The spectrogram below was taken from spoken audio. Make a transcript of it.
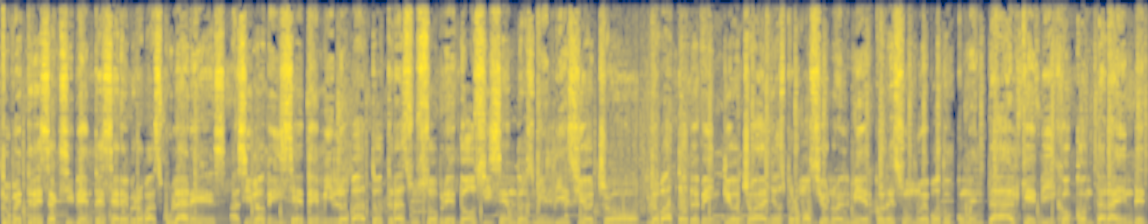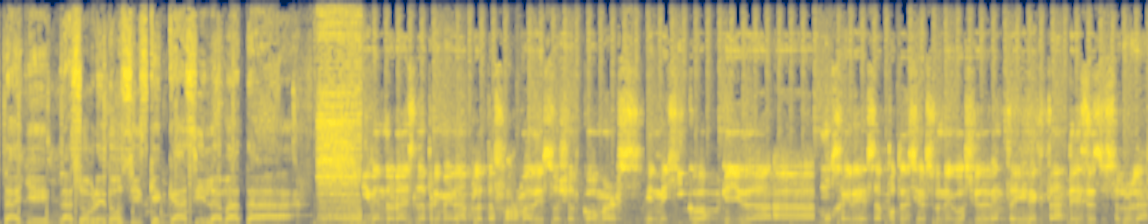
Tuve tres accidentes cerebrovasculares, así lo dice Demi Lovato tras su sobredosis en 2018. Lovato de 28 años promocionó el miércoles un nuevo documental que dijo contará en detalle la sobredosis que casi la mata. Y Vendora es la primera plataforma de social commerce en México que ayuda a mujeres a potenciar su negocio de venta directa desde su celular.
